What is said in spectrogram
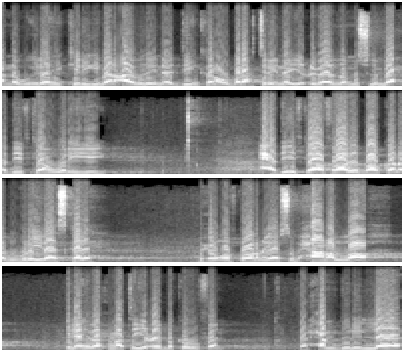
annagu ilaahay keligii baan caabudaynaa diinkana u baraxtiraynaa iyo cibaadada muslim baa xadiidkan wariyey xadiidka afraad ee baabkan abu hurayra iska leh wuxuu qofku odhanayaa subxaana allah ilaahay baa xumaatay iyo ceebba ka hufan walxamdu lilaah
